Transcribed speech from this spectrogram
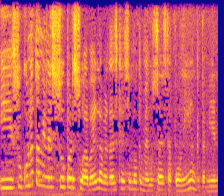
Y su cola también es súper suave, la verdad es que eso es lo que me gusta de esta pony, aunque también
